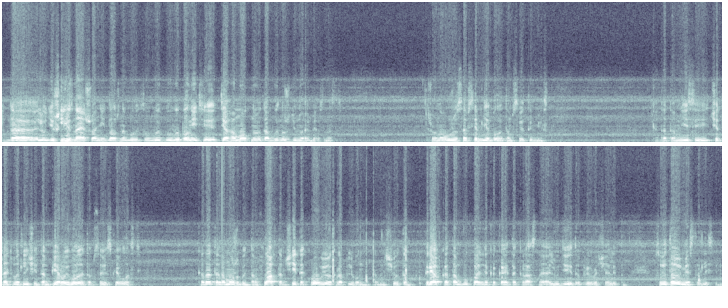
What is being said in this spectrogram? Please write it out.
Туда люди шли, зная, что они должны будут вы- выполнить э, тягомотную там вынужденную обязанность. Что оно уже совсем не было там святым местом. Когда там, если читать в отличие там первые годы там советской власти, когда-то может быть там флаг там чьей-то кровью окропленный, там еще там тряпка там буквально какая-то красная, а люди это превращали там в святое место для себя.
